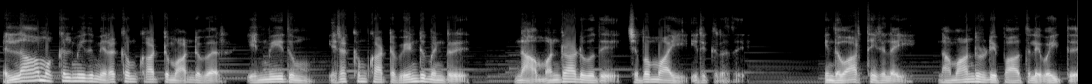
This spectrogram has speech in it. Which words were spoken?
எல்லா மக்கள் மீதும் இரக்கம் காட்டும் ஆண்டவர் என் மீதும் இரக்கம் காட்ட வேண்டும் என்று நாம் மன்றாடுவது ஜெபமாய் இருக்கிறது. இந்த வார்த்தைகளை நாம் ஆண்டருடைய பாதத்திலே வைத்து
